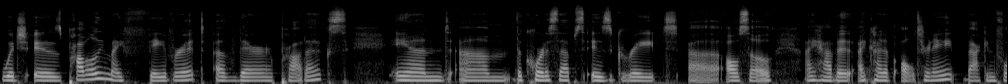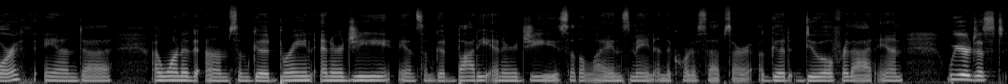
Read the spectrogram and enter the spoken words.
which is probably my favorite of their products. And um, the cordyceps is great uh, also. I have it, I kind of alternate back and forth. And uh, I wanted um, some good brain energy and some good body energy. So the lion's mane and the cordyceps are a good duo for that. And we are just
